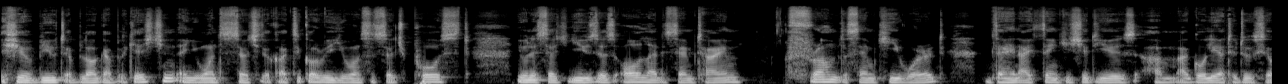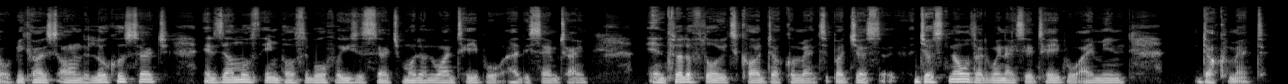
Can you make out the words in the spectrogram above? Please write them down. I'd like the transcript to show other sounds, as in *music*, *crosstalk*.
if you built a blog application and you want to search the category, you want to search post, you want to search users all at the same time, from the same keyword, then I think you should use um, Algolia to do so because on the local search, it's almost impossible for you to search more than one table at the same time. In Flutterflow, it's called document, but just just know that when I say table, I mean document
